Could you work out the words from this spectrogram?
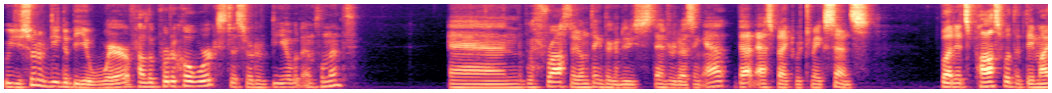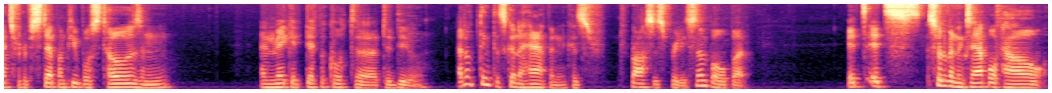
where you sort of need to be aware of how the protocol works to sort of be able to implement. And with Frost, I don't think they're going to be standardizing at that aspect, which makes sense. But it's possible that they might sort of step on people's toes and and make it difficult to, to do. I don't think that's going to happen because Frost is pretty simple, but it's it's sort of an example of how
